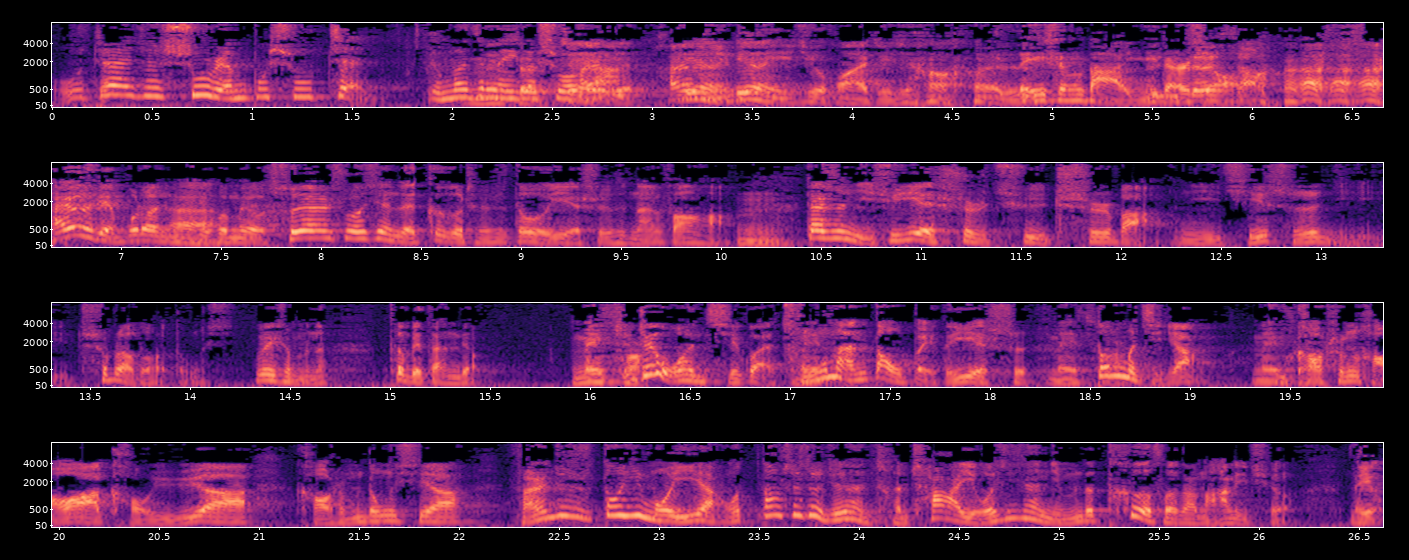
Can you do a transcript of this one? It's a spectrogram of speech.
我觉得就输人不输阵，有没有这么一个说法？还有一另另一句话就叫雷声大雨点小。还有一点不知道你们体会没有？虽然说现在各个城市都有夜市，是南方哈，嗯但是你去夜市去吃吧，你其实你吃不了多少东西，为什么呢？特别单调。没错，这个我很奇怪，从南到北的夜市，没错都那么几样，没错烤生蚝啊，烤鱼啊，烤什么东西啊，反正就是都一模一样。我当时就觉得很很诧异，我心想你们的特色到哪里去了？没有，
